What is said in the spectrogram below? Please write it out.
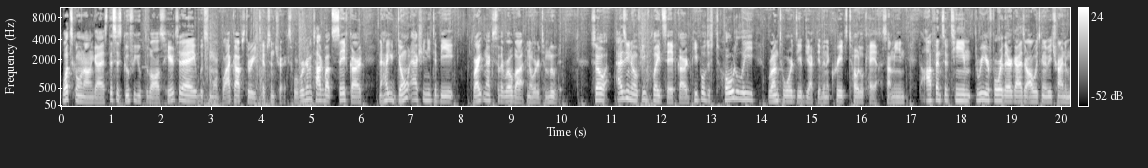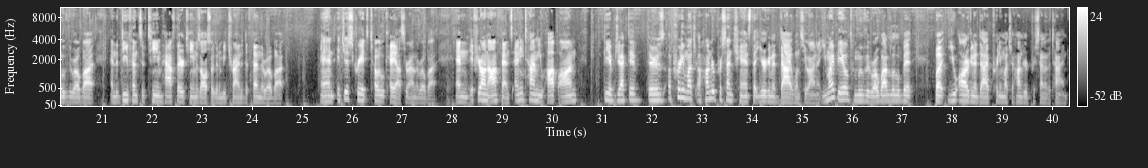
What's going on guys? This is Goofy Goop the Balls here today with some more Black Ops 3 tips and tricks where we're going to talk about Safeguard and how you don't actually need to be right next to the robot in order to move it. So as you know if you've played Safeguard people just totally run towards the objective and it creates total chaos. I mean the offensive team, three or four their guys are always going to be trying to move the robot and the defensive team, half their team is also going to be trying to defend the robot and it just creates total chaos around the robot. And if you're on offense, anytime you hop on the objective, there's a pretty much 100% chance that you're going to die once you're on it. You might be able to move the robot a little bit, but you are going to die pretty much 100% of the time.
